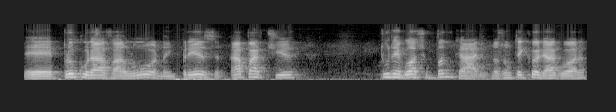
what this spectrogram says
é, procurar valor na empresa a partir do negócio bancário. Nós vamos ter que olhar agora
